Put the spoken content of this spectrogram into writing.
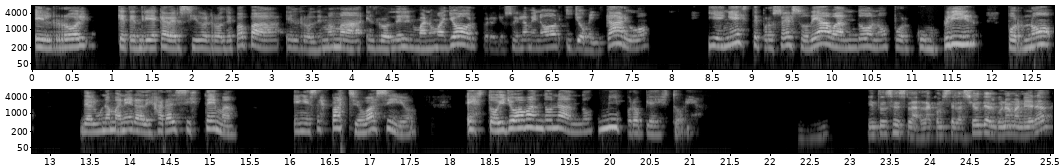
el rol que tendría que haber sido el rol de papá, el rol de mamá, el rol del hermano mayor, pero yo soy la menor y yo me encargo. Y en este proceso de abandono por cumplir, por no de alguna manera dejar al sistema en ese espacio vacío, estoy yo abandonando mi propia historia. Entonces, la, la constelación de alguna manera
